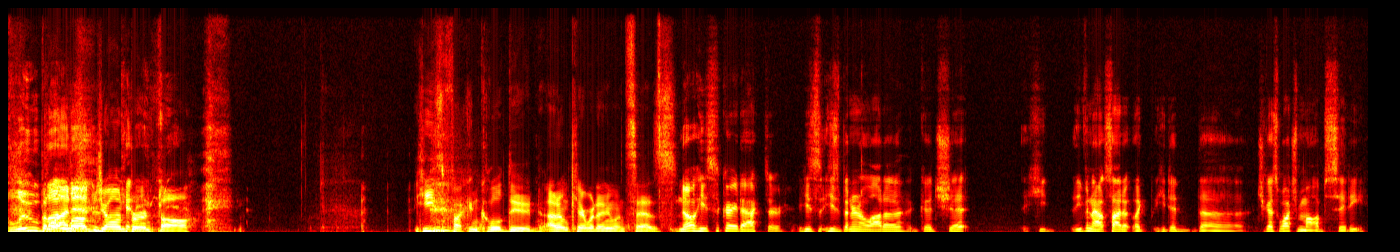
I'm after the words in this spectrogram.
blue but I love Jon Bernthal. He's a fucking cool dude. I don't care what anyone says. No, he's a great actor. He's he's been in a lot of good shit. He even outside of like he did the. Did you guys watch Mob City?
